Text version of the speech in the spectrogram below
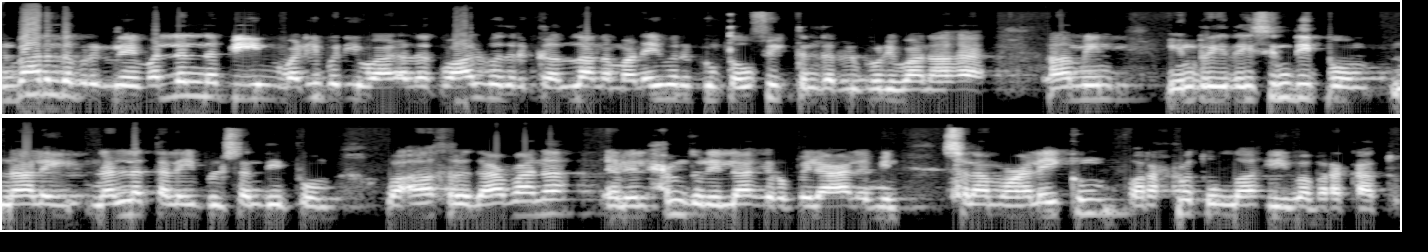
அன்பார்ந்தவர்களே வல்லல் நபியின் வழிபடி வாழ்வதற்கு அல்லாஹ் நம் அனைவருக்கும் தௌஃபிக் தந்தர்கள் புரிவானாக. ஆமீன். இன்று இதை சிந்திப்போம். நாளை நல்ல தலைப்பில் சந்திப்போம். அலமதுல்லாஹி ரபுல் ஆலமின் அலாம் ரப்பில் ஆலமீன். warahmatullahi bracato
